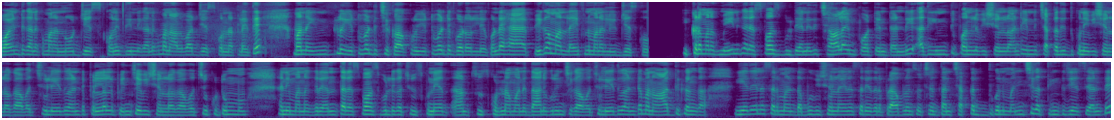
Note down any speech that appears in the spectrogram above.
పాయింట్ కనుక మనం నోట్ చేసుకొని దీన్ని కనుక మనం అలవాటు చేసుకున్నట్లయితే మన ఇంట్లో ఎటువంటి చికాకులు ఎటువంటి గొడవలు లేకుండా హ్యాపీగా మన లైఫ్ని మనం లీడ్ చేసుకో ఇక్కడ మనకు మెయిన్గా రెస్పాన్సిబిలిటీ అనేది చాలా ఇంపార్టెంట్ అండి. అది ఇంటి పనుల విషయంలో అంటే ఇంటి చక్కదిద్దుకునే విషయంలో కావచ్చు లేదు అంటే పిల్లల్ని పెంచే విషయంలో కావచ్చు కుటుంబం అని మనకు ఎంత రెస్పాన్సిబిలిటీగా చూసుకునే ఆ, చూసుకుంటున్నాం అనే దాని గురించి కావచ్చు లేదు అంటే మనం ఆర్థికంగా ఏదైనా సరే మన డబ్బు విషయంలో అయినా సరే ఏదైనా ప్రాబ్లమ్స్ వచ్చినా దాన్ని చక్కదిద్దుకొని మంచిగా థింక్ చేసి అంటే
